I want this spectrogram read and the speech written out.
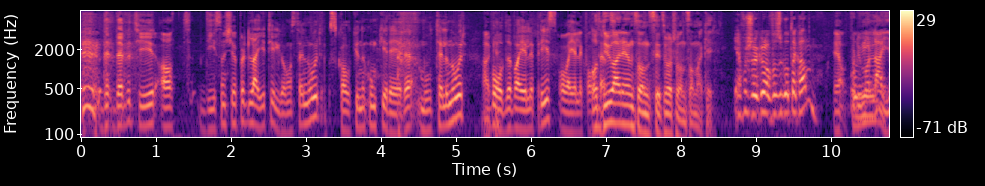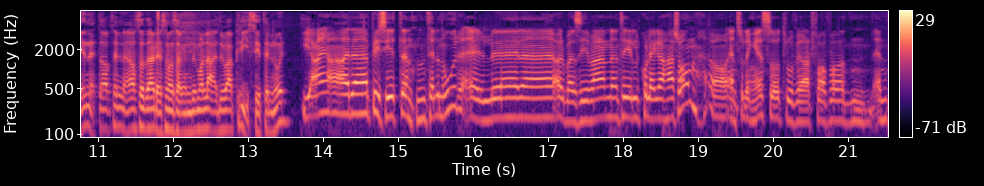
det, det betyr at de som kjøper leier tilgang hos Telenor, skal kunne konkurrere mot Telenor. Okay. Både hva gjelder pris og hva gjelder kvalitet. Og du er i en sånn situasjon, Sandaker? Jeg forsøker i hvert fall så godt jeg kan. Ja, for og du må vi... leie nettet av Telenor? Altså, det er det som er saken. Du, leie, du er prisgitt Telenor? Jeg er eh, prisgitt enten Telenor eller eh, arbeidsgiveren til kollega her sånn. Og enn så lenge så tror vi i hvert fall en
